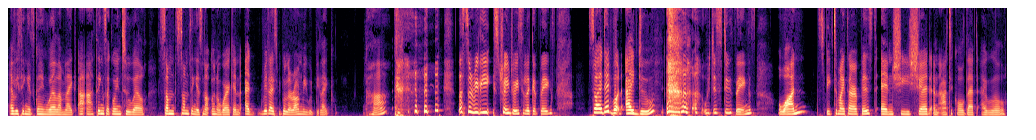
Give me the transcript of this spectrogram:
everything is going well, I'm like, uh, uh things are going too well. Some something is not going to work, and I realize people around me would be like, huh? That's a really strange way to look at things. So I did what I do, which is two things. One, speak to my therapist, and she shared an article that I will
